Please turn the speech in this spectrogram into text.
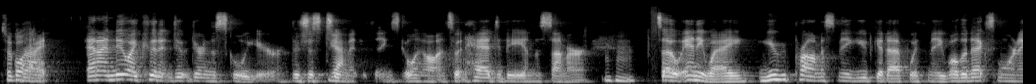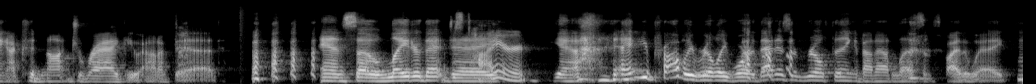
so go right ahead and i knew i couldn't do it during the school year there's just too Yeah. many things going on so it had to be in the summer Mhm. so anyway you promised me you'd get up with me well the next morning i could not drag you out of bed and so later that day tired Yeah. And you probably really were. That is a real thing about adolescents, by the way. They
